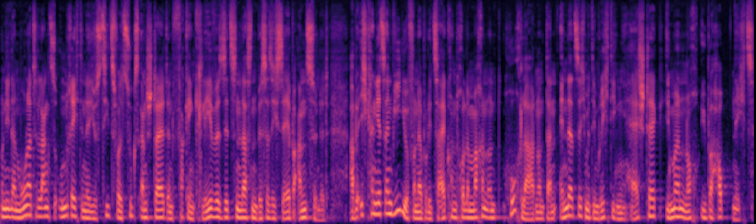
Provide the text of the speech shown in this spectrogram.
und ihn dann monatelang zu Unrecht in der Justizvollzugsanstalt in fucking Kleve sitzen lassen, bis er sich selber anzündet. Aber ich kann jetzt ein Video von der Polizeikontrolle machen und hochladen und dann ändert sich mit dem richtigen Hashtag immer noch überhaupt nichts.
